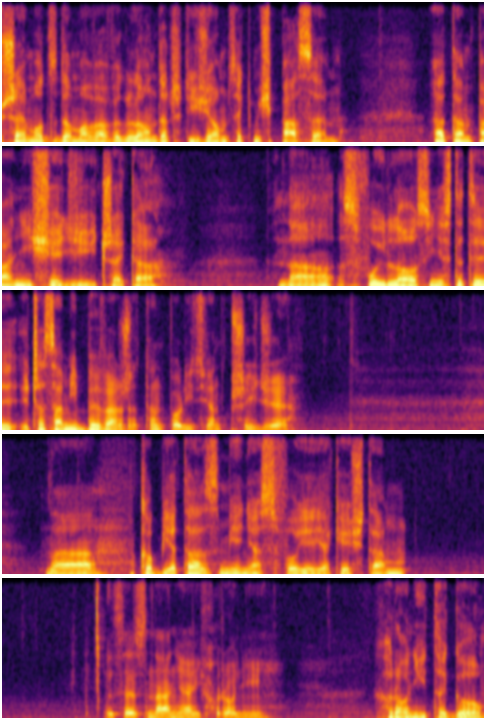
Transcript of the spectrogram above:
przemoc domowa wygląda, czyli ziom z jakimś pasem, a tam pani siedzi i czeka na swój los. I niestety czasami bywa, że ten policjant przyjdzie a kobieta zmienia swoje jakieś tam zeznania i chroni chroni tego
